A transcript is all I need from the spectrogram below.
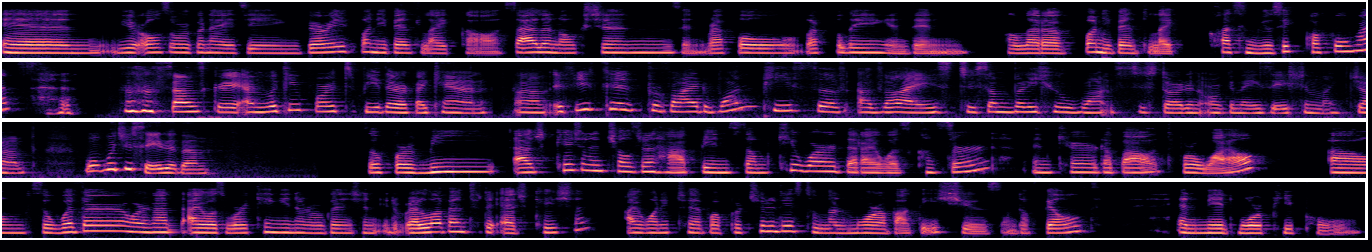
And we are also organizing very fun events like uh, silent auctions and raffle raffling, and then a lot of fun events like classic music performance. Sounds great. I'm looking forward to be there if I can. Um, if you could provide one piece of advice to somebody who wants to start an organization like Jump, what would you say to them? So for me, education and children have been some keyword that I was concerned and cared about for a while. Um, so whether or not I was working in an organization relevant to the education, I wanted to have opportunities to learn more about the issues on the field and meet more people.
